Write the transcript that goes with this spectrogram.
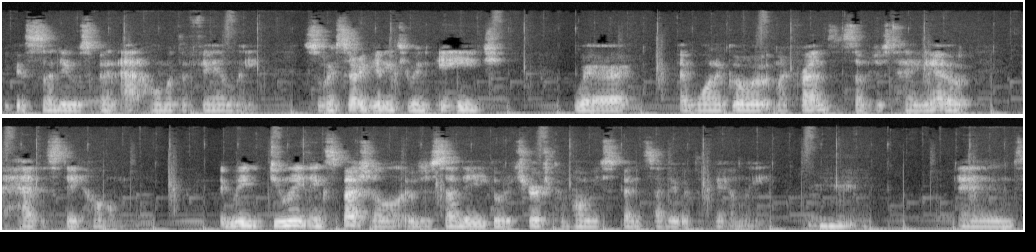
because Sunday was spent at home with the family. So when I started getting to an age where I want to go out with my friends instead of just hang out, I had to stay home. Like we didn't do anything special. It was just Sunday, you go to church, come home, you spend Sunday with the family. hmm and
